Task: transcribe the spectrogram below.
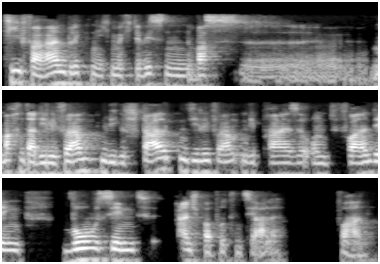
tiefer reinblicken. Ich möchte wissen, was äh, machen da die Lieferanten, wie gestalten die Lieferanten die Preise und vor allen Dingen, wo sind Einsparpotenziale vorhanden.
